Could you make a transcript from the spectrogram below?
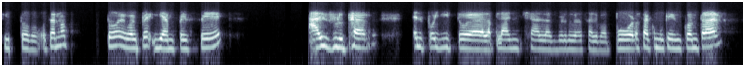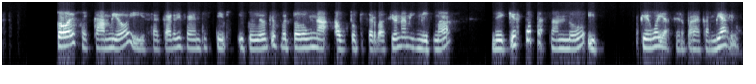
sí todo, o sea, no todo de golpe y empecé a disfrutar el pollito a la plancha, las verduras al vapor, o sea, como que encontrar todo ese cambio y sacar diferentes tips. Y te digo que fue toda una autoobservación a mí misma de qué está pasando y qué voy a hacer para cambiarlo.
